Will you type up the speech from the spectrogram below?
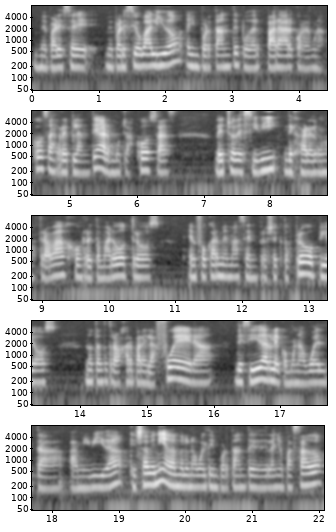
me, parece, me pareció válido e importante poder parar con algunas cosas, replantear muchas cosas, de hecho, decidí dejar algunos trabajos, retomar otros, enfocarme más en proyectos propios, no tanto trabajar para el afuera. Decidí darle como una vuelta a mi vida, que ya venía dándole una vuelta importante desde el año pasado,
